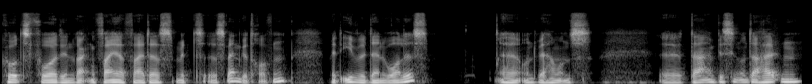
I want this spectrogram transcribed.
kurz vor den Wacken Firefighters mit äh, Sven getroffen, mit Evil Dan Wallace. Äh, und wir haben uns äh, da ein bisschen unterhalten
